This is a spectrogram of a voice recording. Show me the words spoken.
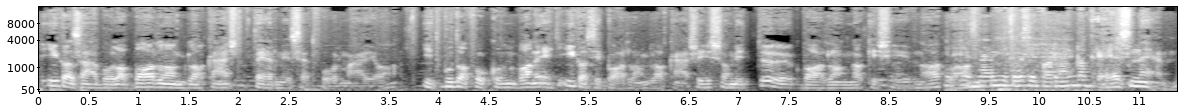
Igazából a barlanglakást természetformája. Itt Budafokon van egy igazi barlanglakás is, amit török barlangnak is hívnak. Van. Ez nem igazi barlanglakás? Ez nem.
